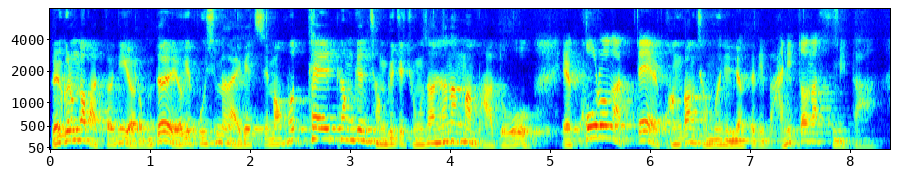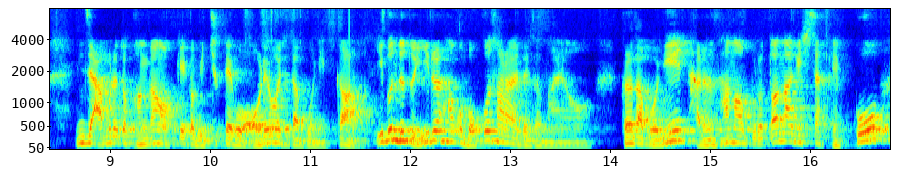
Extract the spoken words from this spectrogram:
왜 그런가 봤더니 여러분들 여기 보시면 알겠지만 호텔 평균 정규직 종사 현황만 봐도 예, 코로나 때 관광 전문 인력들이 많이 떠났습니다. 이제 아무래도 관광업계가 위축되고 어려워지다 보니까 이분들도 일을 하고 먹고 살아야 되잖아요. 그러다 보니 다른 산업으로 떠나기 시작했고,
